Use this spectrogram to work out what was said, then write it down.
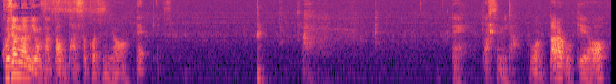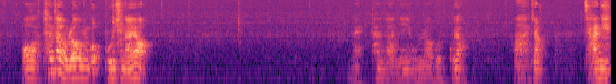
고장나는 영상도 한번 봤었거든요. 네. 네, 땄습니다. 한번 따라 볼게요. 어, 탄산 올라오는 거 보이시나요? 네, 탄산이 올라오고 있고요. 아, 저 잔이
